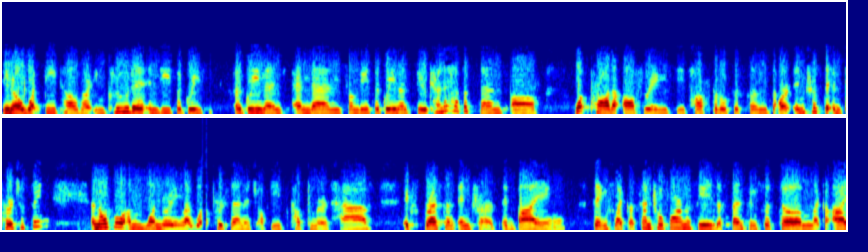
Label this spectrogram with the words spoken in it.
what details are included in these agreements, and then from these agreements, do you kind of have a sense of what product offerings these hospital systems are interested in purchasing? And also, I'm wondering like, what percentage of these customers have expressed an interest in buying things like a central pharmacy dispensing system, like an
